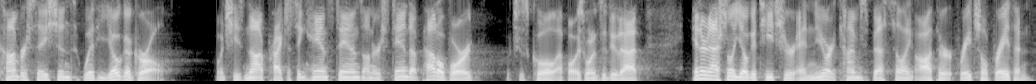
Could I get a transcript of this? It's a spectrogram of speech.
Conversations with Yoga Girl. When she's not practicing handstands on her stand up paddleboard, which is cool, I've always wanted to do that. International yoga teacher and New York Times bestselling author Rachel Brathen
